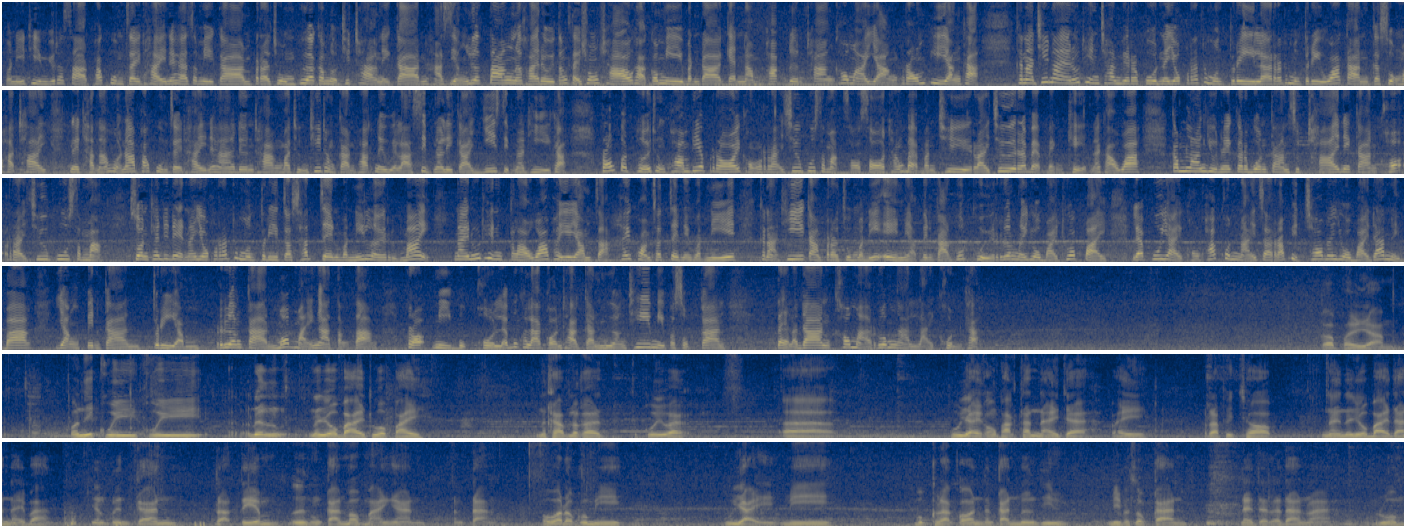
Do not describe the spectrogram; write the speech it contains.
วันนี้ทีมยุทธศาสตร์พักภูมิใจไทยนะคะจะมีการประชุมเพื่อกำหนดทิศทางในการหาเสียงเลือกตั้งนะคะ โดยตั้งแต่ช่วงเช้าค่ะ ก็มีบรรดาแกนนำพักเดินทางเข้ามาอย่างพร้อมเพียงค่ะ ขณะที่นายอนุทินชาญวีรกูลนายกรัฐมนตรีและรัฐมนตรีว่าการกระทรวงมหาดไทย ในฐานะหัวหน้าพักภูมิใจไทยนะคะเดินทางมาถึงที่ทำการพักในเวลา 10นาฬิกา20 นาทีค่ะพร้อมเปิดเผยถึงความเรียบร้อยของรายชื่อผู้สมัครสสทั้งแบบบัญชี รายชื่อและแบบแบ่งเขตนะคะว่ากำลังอยู่ในกระบวนการสุดท้ายในการเคาะรายชื่อผู้สมัคร ส่วนแคนดิเดตนายกรัฐมนตรีจะชัดเจนวันนี้เลยหรือไม่ นายนุทินกล่าวว่าพยายามจะให้ความชัดเจนในวันนี้ ขณะที่การประชุมวันนี้เองเนี่ยเป็นการพูดคุยเรื่องนโยบายทั่วไป และผู้ใหญ่ของพรรคคนไหนจะรับผิดชอบนโยบายด้านไหนบ้าง ยังเป็นการเตรียมเรื่องการมอบหมายงานต่างๆ เพราะมีบุคคลและบุคลากรทางการเมืองที่มีประสบการณ์ แต่ละด้านเข้ามาร่วมงานหลายคนค่ะ ก็พยายาม วันนี้คุยคุยเรื่องนโยบายทั่วไปนะครับ แล้วก็คุยว่าผู้ใหญ่ของพรรคท่านไหนจะไปรับผิดชอบในนโยบายด้านไหนบ้าง ยังเป็นการตระเตรียมเรื่องของการมอบหมายงานต่างๆ เพราะว่าเราก็มีผู้ใหญ่มีบุคลากรทางการเมืองที่มีประสบการณ์ในแต่ละด้านมาร่วม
